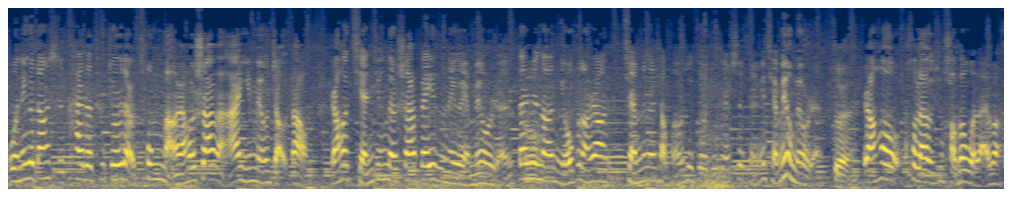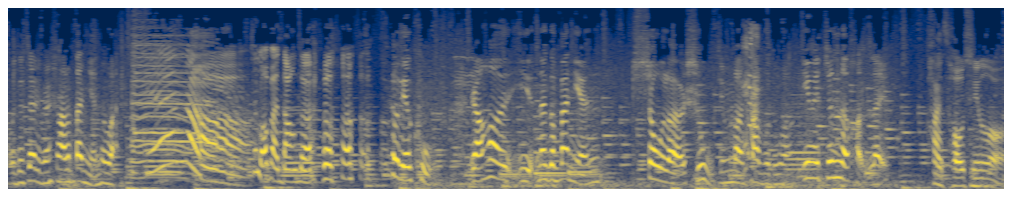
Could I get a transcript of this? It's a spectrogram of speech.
我那个当时开的就有点匆忙，然后刷碗阿姨没有找到，然后前厅的刷杯子那个也没有人，但是呢，你又不能让前面的小朋友去做这些事情，因为前面又没有人。对，然后后来我就好吧，我来吧，我就在里面刷了半年的碗，天啊，这老板当的。特别苦，然后也那个半年瘦了十五斤吧，差不多，因为真的很累。太操心了。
